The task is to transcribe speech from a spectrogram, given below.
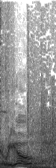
Here we go.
